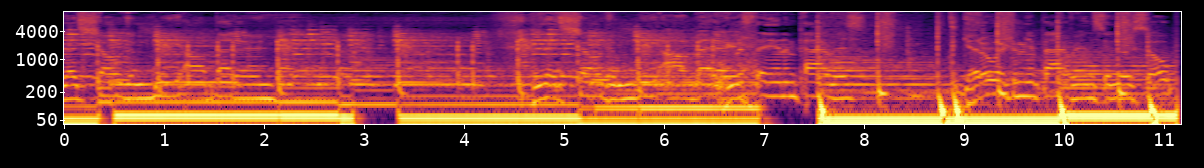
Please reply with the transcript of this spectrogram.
Let's show them we are better. Let's show them we are better. We're staying in Paris to get away from your parents. You look so.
